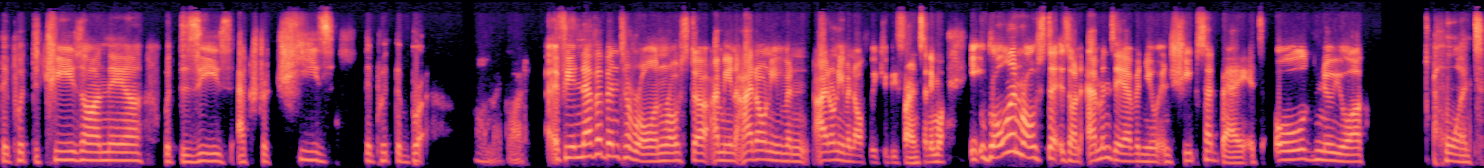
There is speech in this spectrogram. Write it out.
They put the cheese on there with the Z's, extra cheese. They put the Oh my god! If you've never been to Roll-n-Roaster, I mean, I don't even, I don't even know if we could be friends anymore. Roll-n-Roaster is on Emmons Avenue in Sheepshead Bay. It's old New York haunt.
